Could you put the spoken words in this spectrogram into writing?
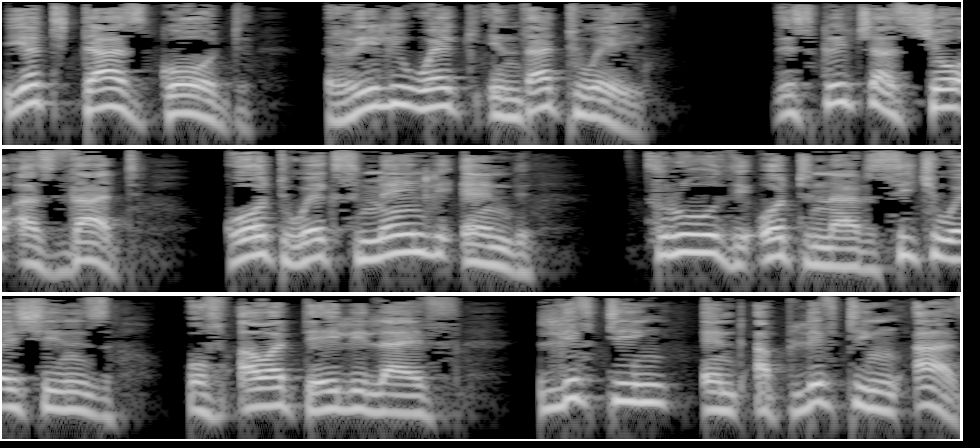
Yet does God really work in that way? The scriptures show us that God works mainly and through the ordinary situations of our daily life, lifting and uplifting us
